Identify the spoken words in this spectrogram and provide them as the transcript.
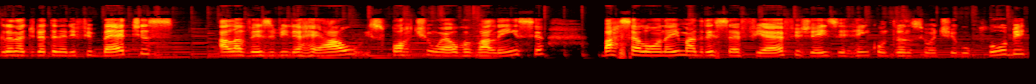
Granadilha Tenerife Betis, Alavés e Villarreal, Sporting Elva Valência, Barcelona e Madrid CFF, Geise reencontrando seu antigo clube,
